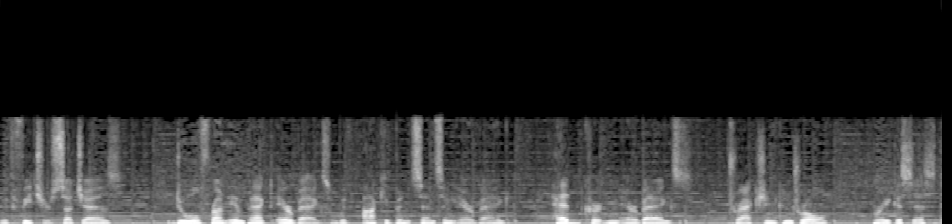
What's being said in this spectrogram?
with features such as dual front impact airbags with occupant sensing airbag, head curtain airbags, traction control, brake assist,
